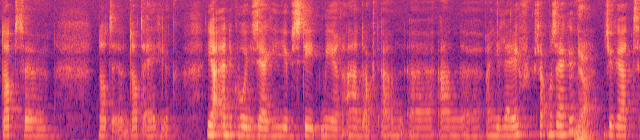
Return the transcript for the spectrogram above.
Dat, uh, dat, uh, dat eigenlijk. Ja, en ik hoor je zeggen, je besteedt meer aandacht aan, uh, aan, aan je lijf, zou ik maar zeggen. Ja. Want je gaat,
